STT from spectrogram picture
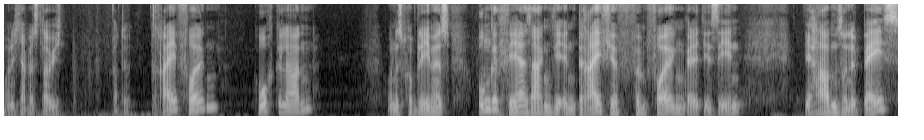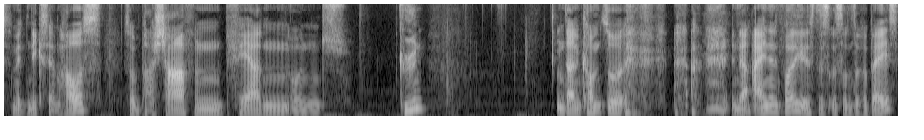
Und ich habe jetzt, glaube ich, warte, drei Folgen hochgeladen. Und das Problem ist, ungefähr sagen wir in drei, vier, fünf Folgen werdet ihr sehen, wir haben so eine Base mit nix im Haus, so ein paar Schafen, Pferden und Kühen. Und dann kommt so, in der einen Folge ist es ist unsere Base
